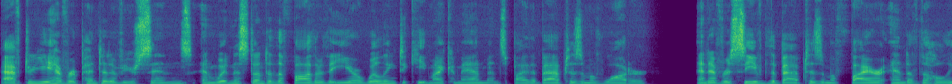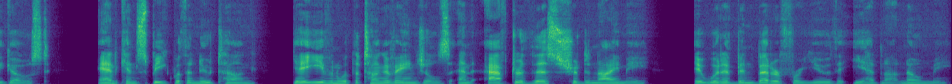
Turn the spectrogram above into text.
After ye have repented of your sins, and witnessed unto the Father that ye are willing to keep my commandments by the baptism of water, and have received the baptism of fire and of the Holy Ghost, and can speak with a new tongue, yea, even with the tongue of angels, and after this should deny me, it would have been better for you that ye had not known me.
